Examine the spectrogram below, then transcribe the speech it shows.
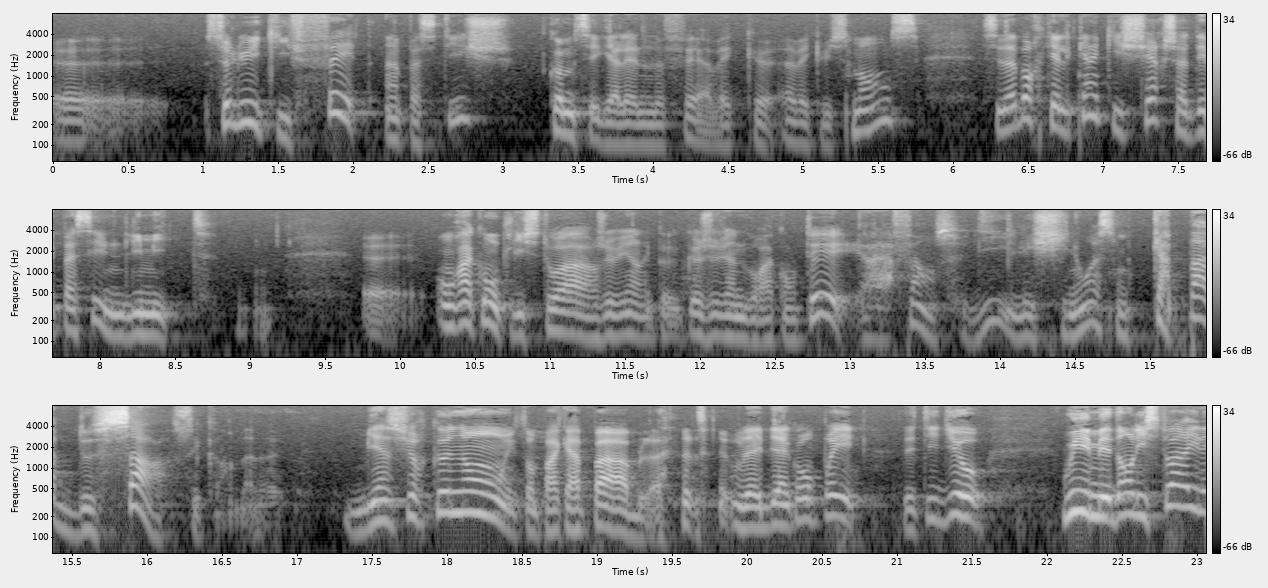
euh, celui qui fait un pastiche, comme Ségalen le fait avec, euh, c'est d'abord quelqu'un qui cherche à dépasser une limite. Euh, on raconte l'histoire que, je viens de vous raconter, et à la fin on se dit les Chinois sont capables de ça. Même. Bien sûr que non, ils ne sont pas capables. vous l'avez bien compris, c'est idiot. Oui, mais dans l'histoire, il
